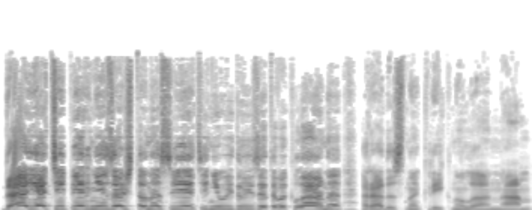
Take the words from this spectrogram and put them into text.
«Да я теперь ни за что на свете не уйду из этого клана!» — радостно крикнула она.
